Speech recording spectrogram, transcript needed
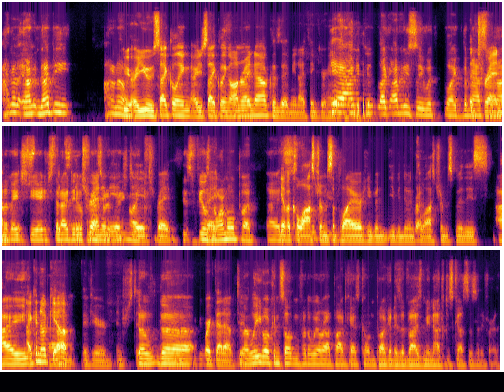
i don't know it might be i don't know Are you cycling? Are you cycling on right now? Because I mean, I think your hands. yeah i maybe mean like obviously with like the, The massive trend, amount of hgh that i do the trend sort in the of thing, like, HGH, right? this feels Right. normal but uh, You have a it's- colostrum supplier. You've been you've been doing Right. colostrum smoothies. i I can hook you uh, up if you're interested. the the work that out too. the legal consultant for the wheel route podcast colton puckett has advised me not to discuss this any further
